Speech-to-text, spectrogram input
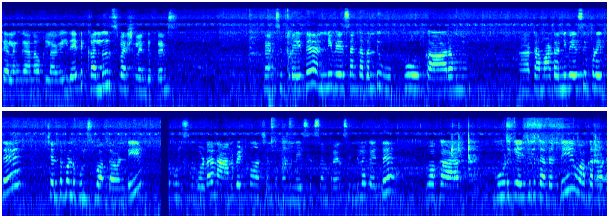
తెలంగాణ ఒకలాగా. ఇదైతే కల్లూరు స్పెషల్ అండి ఫ్రెండ్స్. ఫ్రెండ్స్ ఇప్పుడైతే అన్నీ వేసాం కదండి. ఉప్పు కారం టమాటా అన్నీ వేసి ఇప్పుడైతే చింతపండు పులుసు పోద్దామండి. పులుసుని కూడా నానబెట్టుకున్న చింతపండు వేసేస్తాం ఫ్రెండ్స్. ఇందులోకైతే ఒక మూడు కేజీలు కదండి ఒక నూట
